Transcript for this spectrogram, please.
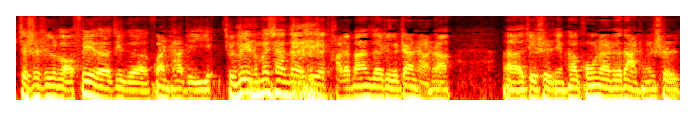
这是这个老费的这个观察之一。就为什么现在这个塔利班在这个战场上，呃，就是你看攻占这个大城市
